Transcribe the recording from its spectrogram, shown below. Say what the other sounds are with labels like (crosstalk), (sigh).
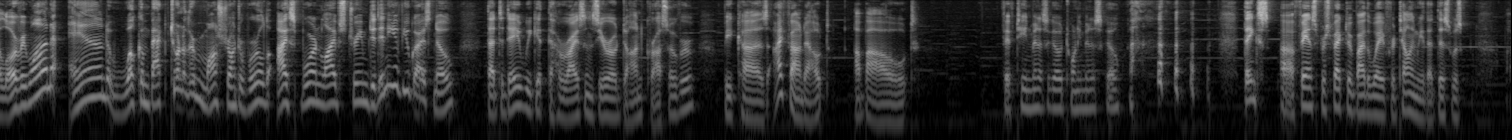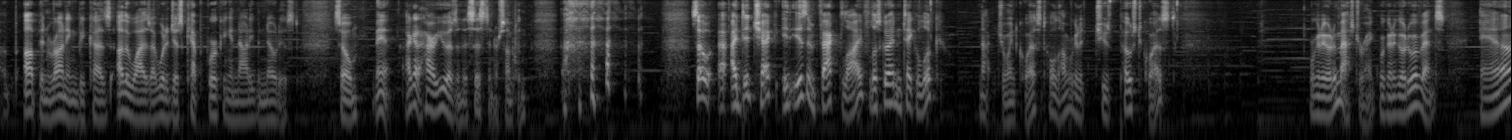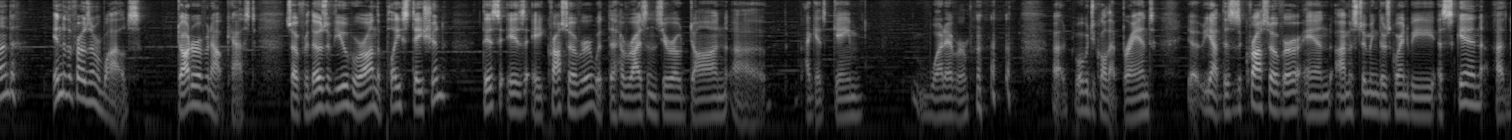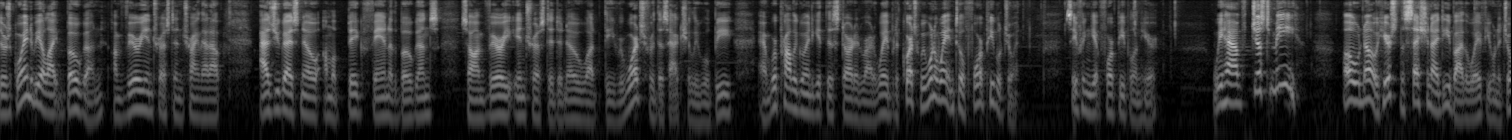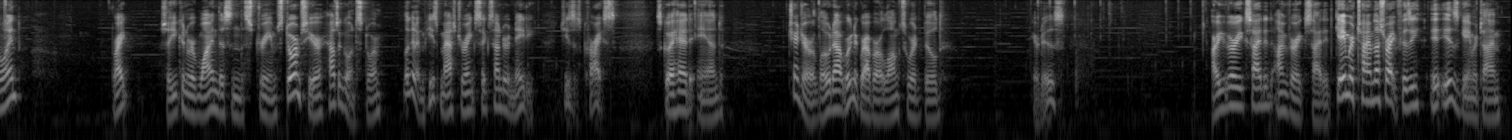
Hello everyone, and welcome back to another Monster Hunter World Iceborne live stream. Did any of you guys know that today we get the Horizon Zero Dawn crossover? Because I found out about 15 minutes ago, 20 minutes ago. (laughs) Thanks, uh, Fans Perspective, by the way, for telling me that this was up and running because otherwise I would have just kept working and not even noticed. So, man, I gotta hire you as an assistant or something. (laughs) So uh, I did check. It is in fact live. Let's go ahead and take a look. Not join quest. Hold on. We're going to choose post quest. We're going to go to master rank. We're going to go to events. And into the frozen wilds. Daughter of an outcast. So for those of you who are on the PlayStation, this is a crossover with the Horizon Zero Dawn, uh, I guess, game, whatever. (laughs) uh, what would you call that brand? yeah, this is a crossover, and I'm assuming there's going to be a skin. Uh, there's going to be a light bowgun. I'm very interested in trying that out. As you guys know, I'm a big fan of the bowguns, so I'm very interested to know what the rewards for this actually will be. And we're probably going to get this started right away. But of course, we want to wait until four people join. See if we can get four people in here. We have just me. Oh no, here's the session ID, by the way, if you want to join. Right? So you can rewind this in the stream. Storm's here. How's it going, Storm? Look at him. He's master rank 680. Jesus Christ. Let's go ahead and change our loadout. We're going to grab our longsword build. Here it is. Are you very excited? I'm very excited. Gamer time. That's right, Fizzy. It is gamer time.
